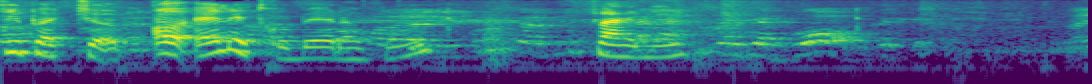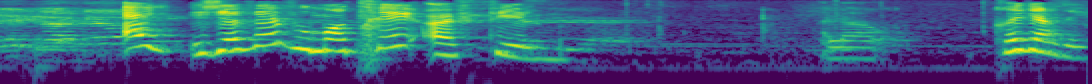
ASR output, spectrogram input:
J'ai pas de job. Oh, elle est trop belle à vous. Fanny. Hey, je vais vous montrer un film. Alors, regardez.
